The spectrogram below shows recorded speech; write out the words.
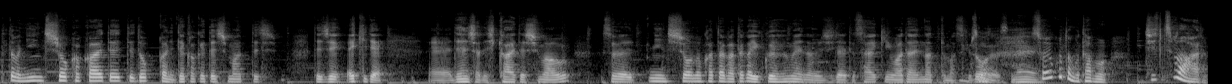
例えば認知症を抱えていてどっかに出かけてしまってしでじ駅で、えー電車で控えてしまうそれ認知症の方々が行方不明になる時代って最近話題になってますけどそうですね。そういうことも多分実はある。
